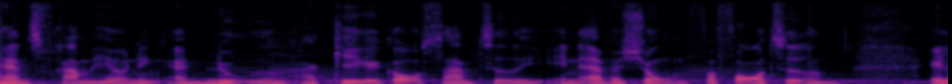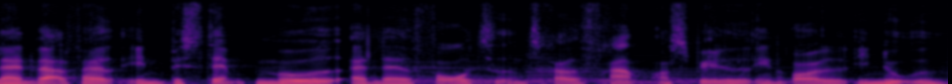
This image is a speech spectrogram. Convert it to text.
hans fremhævning af nuet har Kierkegaard samtidig en aversion for fortiden, eller i hvert fald en bestemt måde at lade fortiden træde frem og spille en rolle i nuet.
